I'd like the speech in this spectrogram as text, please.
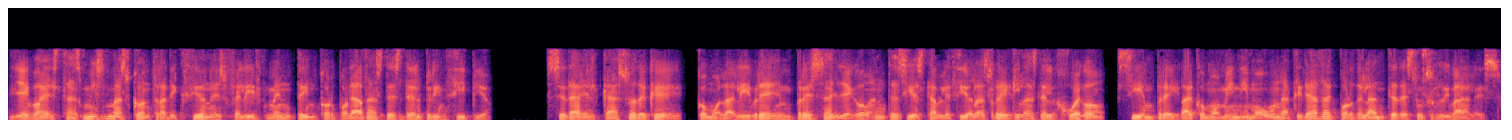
lleva estas mismas contradicciones felizmente incorporadas desde el principio. Se da el caso de que, como la libre empresa llegó antes y estableció las reglas del juego, siempre irá como mínimo una tirada por delante de sus rivales.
